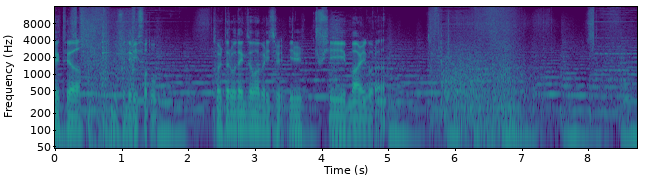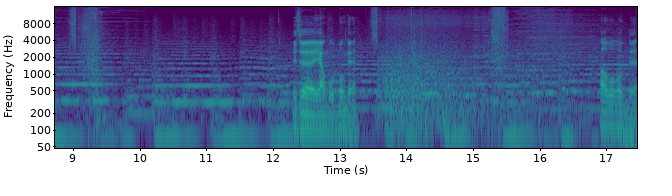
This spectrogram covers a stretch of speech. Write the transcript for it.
디펙트야 무슨 일이 있어도 절대로 냉정함을 잊을 잃지 말거라 이제 약 못 먹네 파워가 없네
